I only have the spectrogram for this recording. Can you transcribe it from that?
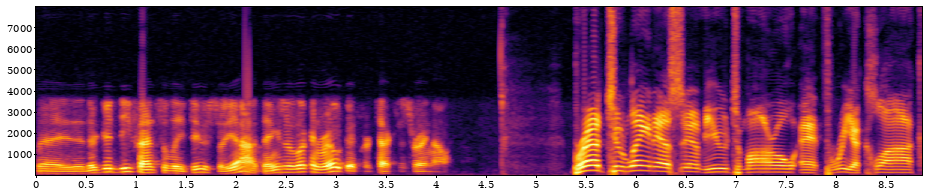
they- they're good defensively too. So yeah, things are looking real good for Texas right now. Brad Tulane SMU tomorrow at 3 o'clock.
